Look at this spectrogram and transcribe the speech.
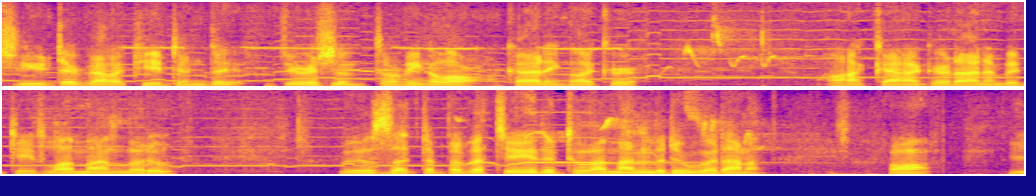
ഷീറ്റൊക്കെ ഇറക്കിയിട്ടുണ്ട്. അത്യാവശ്യം തുണികളോ കാര്യങ്ങളൊക്കെ ഉണക്കാനൊക്കെ ഇടാനും പറ്റിയിട്ടുള്ള നല്ലൊരു വീട് സെറ്റപ്പൊക്കെ ചെയ്തിട്ടുള്ള നല്ലൊരു വീടാണ്. അപ്പോൾ ഈ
